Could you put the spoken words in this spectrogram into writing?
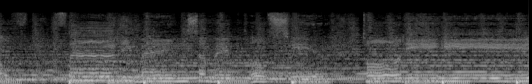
Salf vir die mense met hul seer tot die hele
